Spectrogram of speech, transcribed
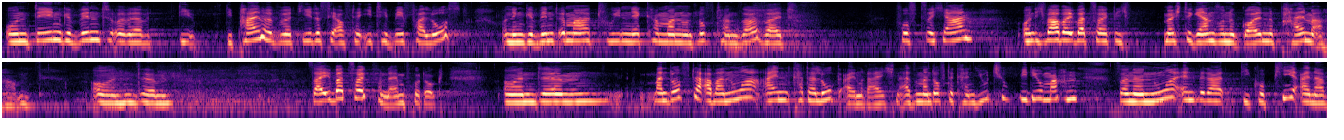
Und den gewinnt, oder die, die Palme wird jedes Jahr auf der ITB verlost und den gewinnt immer TUI, Neckermann und Lufthansa seit 50 Jahren. Und ich war aber überzeugt, ich möchte gern so eine goldene Palme haben. Und ähm, sei überzeugt von deinem Produkt. Und ähm, man durfte aber nur einen Katalog einreichen. Also man durfte kein YouTube-Video machen, sondern nur entweder die Kopie einer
